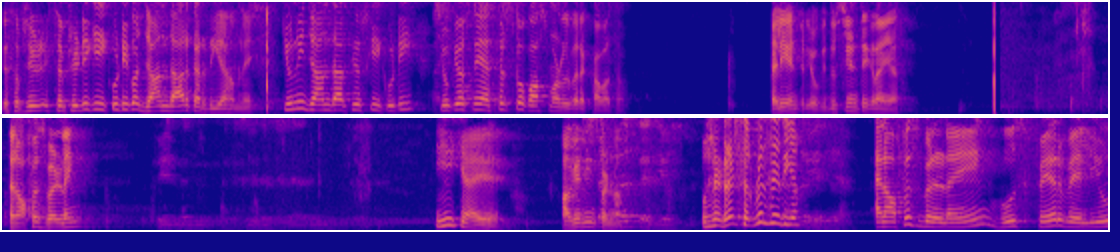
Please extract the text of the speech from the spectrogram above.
सब्सिडी सब्सिडी की इक्विटी को जानदार कर दिया हमने। क्यों नहीं जानदार थी उसकी इक्विटी क्योंकि उसने एसेट्स को कॉस्ट मॉडल पर रखा हुआ था। पहली एंट्री होगी, दूसरी एंट्री कराएँ यार। एन ऑफ़िस बिल्डिंग ये क्या है? आगे नहीं पढ़ना। उसने। डायरेक्ट सरप्लस दे दिया। An office building whose fair value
